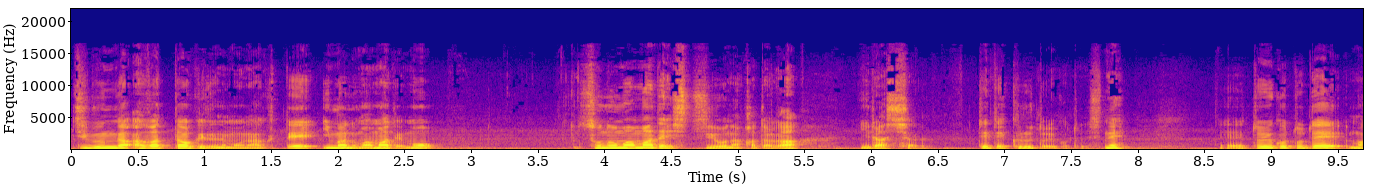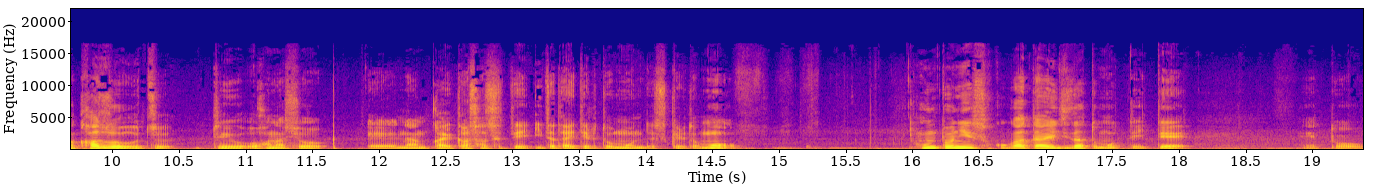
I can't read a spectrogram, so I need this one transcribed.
自分が上がったわけでもなくて今のままでもそのままで必要な方がいらっしゃる出てくるということですね。えー、ということで、まあ、数を打つというお話を、えー、何回かさせていただいてると思うんですけれども本当にそこが大事だと思っていて、えーと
